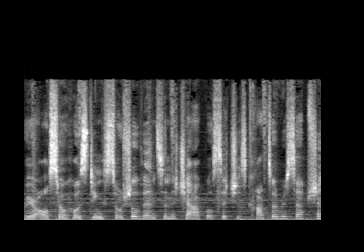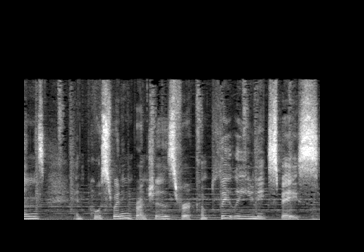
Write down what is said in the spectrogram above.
We are also hosting social events in the chapel, such as cocktail receptions and post wedding brunches for a completely unique space.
